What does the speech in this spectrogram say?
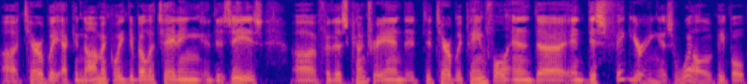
uh, terribly economically debilitating disease uh, for this country, and it, it terribly painful and uh, and disfiguring as well. People,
